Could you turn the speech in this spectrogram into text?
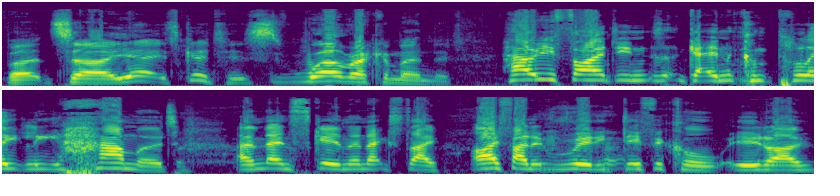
But uh, yeah, it's good. It's well recommended. How are you finding getting completely hammered and then skiing the next day? I found it really difficult, you know.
